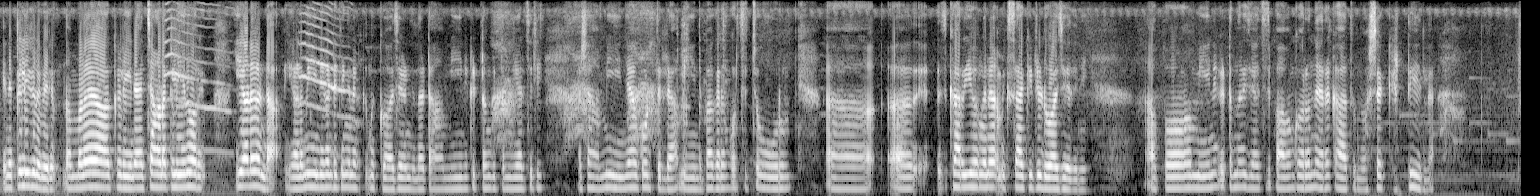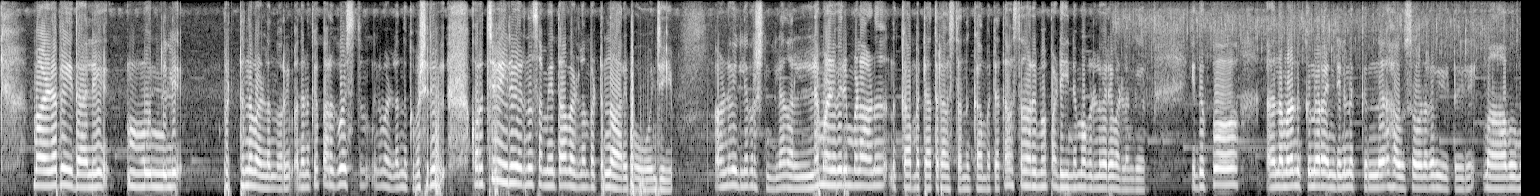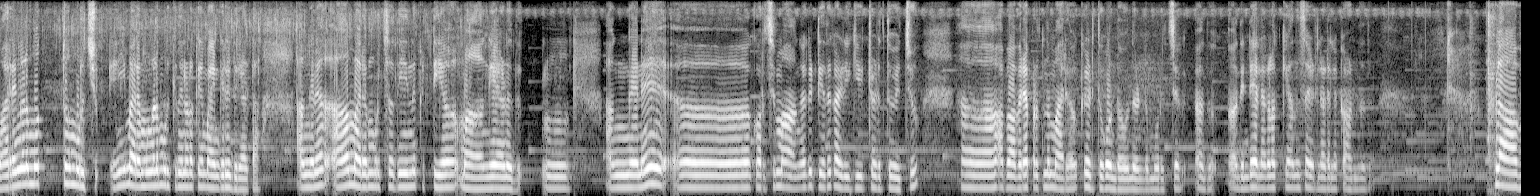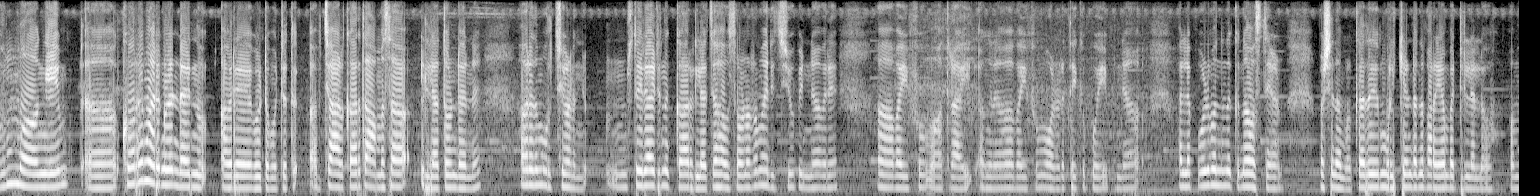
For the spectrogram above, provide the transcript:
പിന്നെ കിളികൾ വരും. നമ്മളെ ആ കിളീനെ ചാണക്കിളി എന്ന് പറയും. ഇയാൾ കണ്ട ഇയാൾ മീൻ കണ്ടിട്ട് ഇങ്ങനെ നിൽക്കുക ചേർന്നിട്ട് ആ മീൻ കിട്ടും കിട്ടും എന്ന് വിചാരിച്ചിട്ട് പക്ഷെ ആ മീൻ ഞാൻ കൊടുത്തില്ല. മീനിന്റെ പകരം കുറച്ച് ചോറും കറിയും അങ്ങനെ മിക്സാക്കിയിട്ട് ഇടുക ചെയ്തിന് അപ്പോൾ മീൻ കിട്ടുന്ന വിചാരിച്ചിട്ട് പാവം കുറേ നേരം കാത്തുന്നു പക്ഷെ കിട്ടിയില്ല. മഴ പെയ്താൽ മുന്നിൽ പെട്ടെന്ന് വെള്ളം പറയും. അതൊക്കെ പിറകുവശത്തും ഇങ്ങനെ വെള്ളം നിൽക്കും പക്ഷെ ഒരു കുറച്ച് വെയിൽ വരുന്ന സമയത്ത് ആ വെള്ളം പെട്ടെന്ന് ആറി പോവുകയും ചെയ്യും. അതുകൊണ്ട് വലിയ പ്രശ്നമില്ല. നല്ല മഴ വരുമ്പോഴാണ് നിൽക്കാൻ പറ്റാത്തൊരവസ്ഥ. നിൽക്കാൻ പറ്റാത്ത അവസ്ഥ എന്ന് പറയുമ്പോൾ പടീന്റെ മുകളിൽ വരെ വെള്ളം കയറും ഇതിപ്പോൾ നമ്മൾ നിൽക്കുന്ന റെന്റിന് നിൽക്കുന്ന ഹൗസ് ഓണർ വീട്ടിൽ മാവ് മരങ്ങൾ മൊത്തം മുറിച്ചു. ഈ മരങ്ങൾ മുറിക്കുന്നതിനോടൊക്കെ ഭയങ്കര എതിരാട്ടാ. അങ്ങനെ ആ മരം മുറിച്ചതിൽ നിന്ന് കിട്ടിയ മാങ്ങയാണിത്. അങ്ങനെ കുറച്ച് മാങ്ങ കിട്ടിയത് കഴുകിയിട്ട് എടുത്തു വെച്ചു. അപ്പോൾ അവരപ്പുറത്തുനിന്ന് മരമൊക്കെ എടുത്ത് കൊണ്ടുപോകുന്നുണ്ട് മുറിച്ച്. അത് അതിന്റെ ഇലകളൊക്കെയാണ് സൈഡിലടല കാണുന്നത്. പ്ലാവും മാങ്ങയും കുറേ മരങ്ങളുണ്ടായിരുന്നു അവരെ വീട്ടുമുറ്റത്ത്. പക്ഷെ ആൾക്കാർ താമസം ഇല്ലാത്തതുകൊണ്ട് തന്നെ അവരത് മുറിച്ച് കളഞ്ഞു. സ്ഥിരമായിട്ട് നിൽക്കാറില്ല വെച്ചാൽ ഹൗസ് ഓണർ മരിച്ചു. പിന്നെ അവർ വൈഫ് മാത്രമായി അങ്ങനെ വൈഫും ഓളടുത്തേക്ക് പോയി. പിന്നെ വല്ലപ്പോഴും വന്ന് നിൽക്കുന്ന അവസ്ഥയാണ്. പക്ഷെ നമ്മൾക്കത് മുറിക്കേണ്ടെന്ന് പറയാൻ പറ്റില്ലല്ലോ. അപ്പം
